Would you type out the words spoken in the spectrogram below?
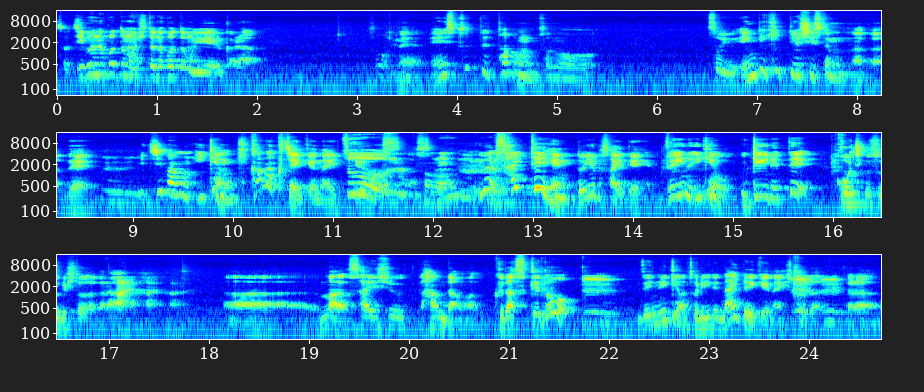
そう自分のことも人のことも言えるからね。演出って多分そのそういう演劇っていうシステムの中でうん。一番意見を聞かなくちゃいけないっていうそうなんですね。そのいわうんゆる最底辺といえば最底辺。全員の意見を受け入れて構築する人だから、はいはいはい。あーまあ最終判断は下すけどうん。全員の意見を取り入れないといけない人だから、うん。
